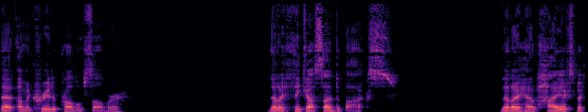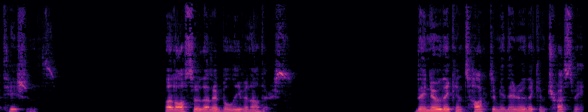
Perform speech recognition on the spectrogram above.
that I'm a creative problem solver, that I think outside the box, that I have high expectations, but also that I believe in others. They know they can talk to me. They know they can trust me.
